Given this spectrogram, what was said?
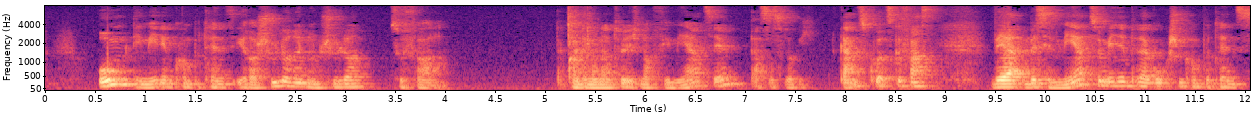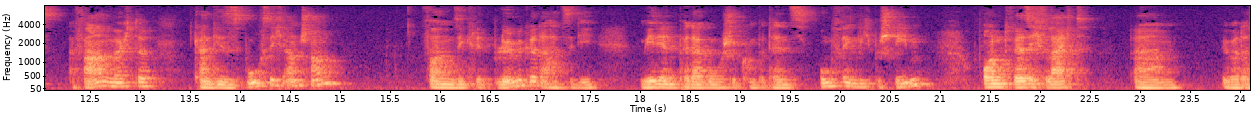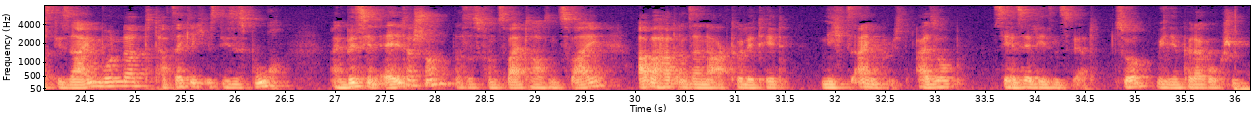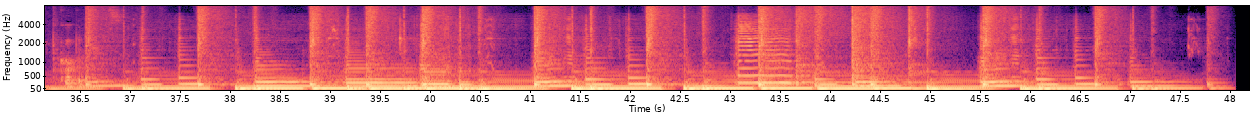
um die Medienkompetenz ihrer Schülerinnen und Schüler zu fördern. Da könnte man natürlich noch viel mehr erzählen. Das ist wirklich ganz kurz gefasst. Wer ein bisschen mehr zur medienpädagogischen Kompetenz erfahren möchte, kann dieses Buch sich anschauen von Sigrid Blömecke. Da hat sie die medienpädagogische Kompetenz umfänglich beschrieben. Und wer sich vielleicht ähm, über das Design wundert, tatsächlich ist dieses Buch ein bisschen älter schon. Das ist von 2002, aber hat an seiner Aktualität nichts eingebüßt. Also sehr, sehr lesenswert zur medienpädagogischen Kompetenz.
